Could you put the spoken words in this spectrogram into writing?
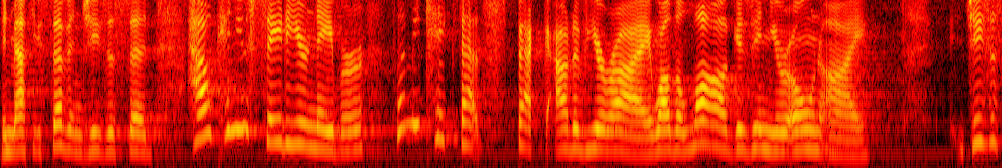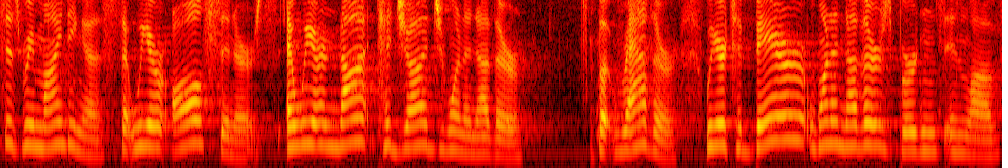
In Matthew 7, Jesus said, How can you say to your neighbor, Let me take that speck out of your eye, while the log is in your own eye? Jesus is reminding us that we are all sinners, and we are not to judge one another but rather we are to bear one another's burdens in love.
